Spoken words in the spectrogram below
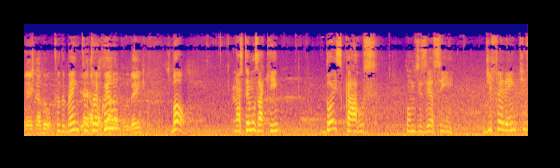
E aí, Cadu? Tudo bem? E Tudo aí, tranquilo? Tudo bem? Bom, nós temos aqui dois carros, vamos dizer assim, diferentes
